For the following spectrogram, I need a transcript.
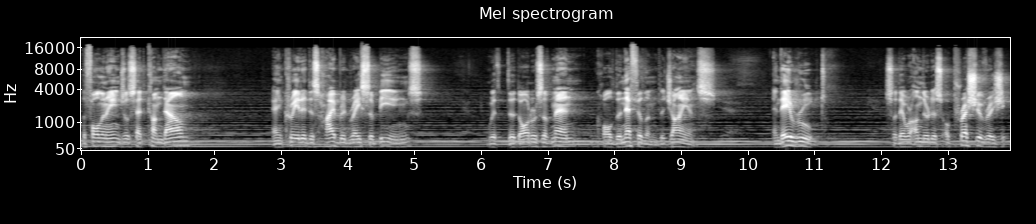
the fallen angels had come down and created this hybrid race of beings with the daughters of men called the Nephilim, the giants. And they ruled. So they were under this oppressive, regi-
